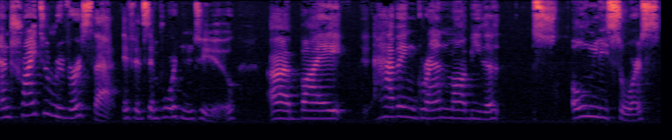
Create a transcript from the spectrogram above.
and try to reverse that if it's important to you uh, by having grandma be the only source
